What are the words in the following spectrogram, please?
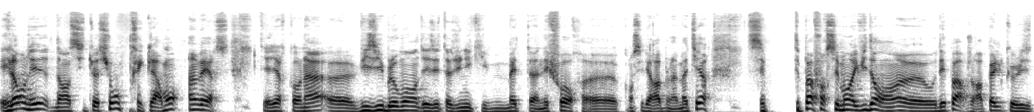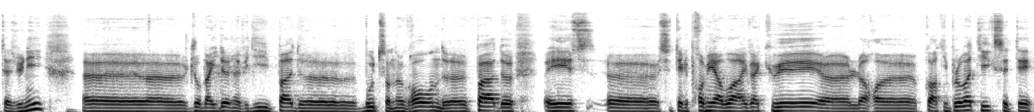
Et là, on est dans une situation très clairement inverse. C'est-à-dire qu'on a visiblement des États-Unis qui mettent un effort considérable en la matière. C'est c'était pas forcément évident hein, euh, au départ. Je rappelle que les États-Unis, euh, Joe Biden avait dit pas de boots on the ground, euh, pas de et c'était les premiers à avoir évacué leur corps diplomatique. C'était,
